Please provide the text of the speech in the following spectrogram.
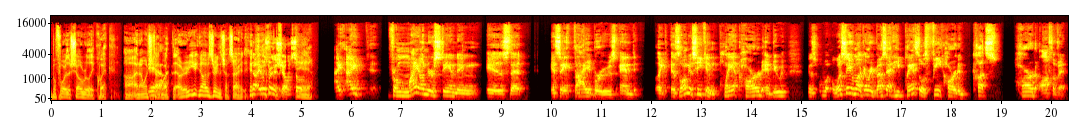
before the show really quick. Uh, and I want you yeah. to talk about the, or you know, it was during the show. Sorry. no, it was during the show. So yeah, yeah. I, I, from my understanding is that it's a thigh bruise and like as long as he can plant hard and do because what's David Montgomery best at? He plants those feet hard and cuts hard off of it.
